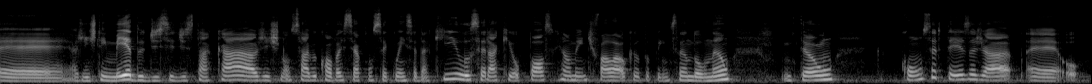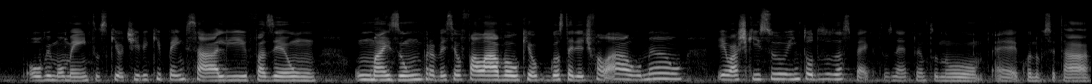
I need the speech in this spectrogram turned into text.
é, a gente tem medo de se destacar, a gente não sabe qual vai ser a consequência daquilo. Será que eu posso realmente falar o que eu estou pensando ou não? Então, com certeza já é, houve momentos que eu tive que pensar ali, fazer um, um mais um para ver se eu falava o que eu gostaria de falar ou não. Eu acho que isso em todos os aspectos, né? Tanto no é, quando você está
